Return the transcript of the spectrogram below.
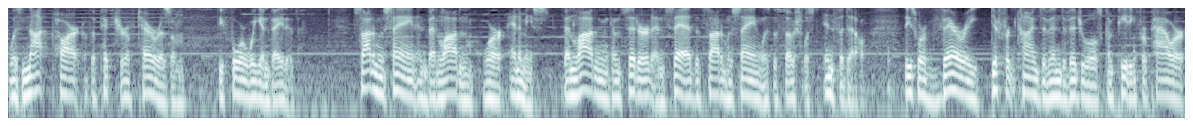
was not part of the picture of terrorism before we invaded. Saddam Hussein and bin Laden were enemies. Bin Laden considered and said that Saddam Hussein was the socialist infidel. These were very different kinds of individuals competing for power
